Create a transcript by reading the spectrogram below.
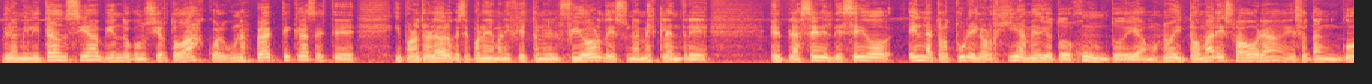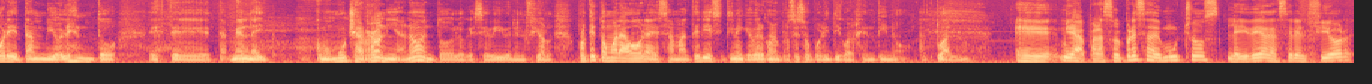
de una militancia, viendo con cierto asco algunas prácticas, este, y por otro lado lo que se pone de manifiesto en el Fjord es una mezcla entre el placer, el deseo en la tortura y la orgía medio todo junto, digamos, ¿no? Y tomar eso ahora, eso tan gore, tan violento, este, también hay como mucha errónea, ¿no? En todo lo que se vive en el fiord. ¿Por qué tomar ahora esa materia si tiene que ver con el proceso político argentino actual. Eh, mira, para sorpresa de muchos, la idea de hacer el FIOR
